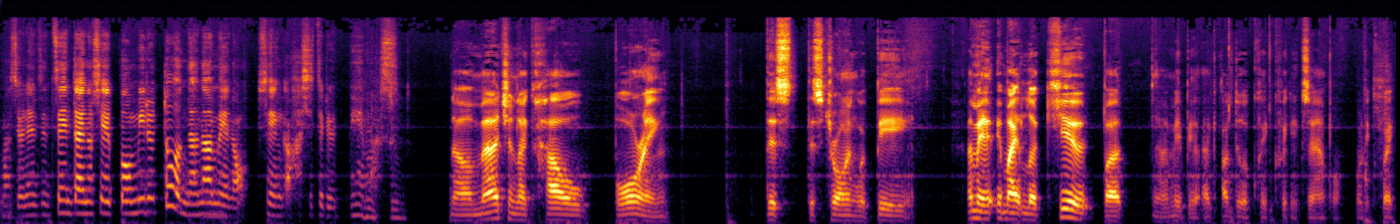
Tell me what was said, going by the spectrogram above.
ますよねぜ全体のシェイプを見ると斜めの線が走ってるように見えます、Now imagine like how boring this this drawing would be. I mean, it might look cute, but uh, maybe I, I'll do a quick quick example, really quick.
